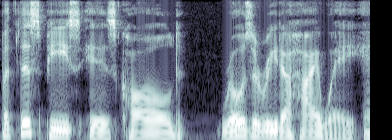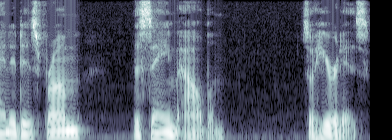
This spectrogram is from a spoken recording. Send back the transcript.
But this piece is called Rosarita Highway, and it is from the same album. So here it is.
